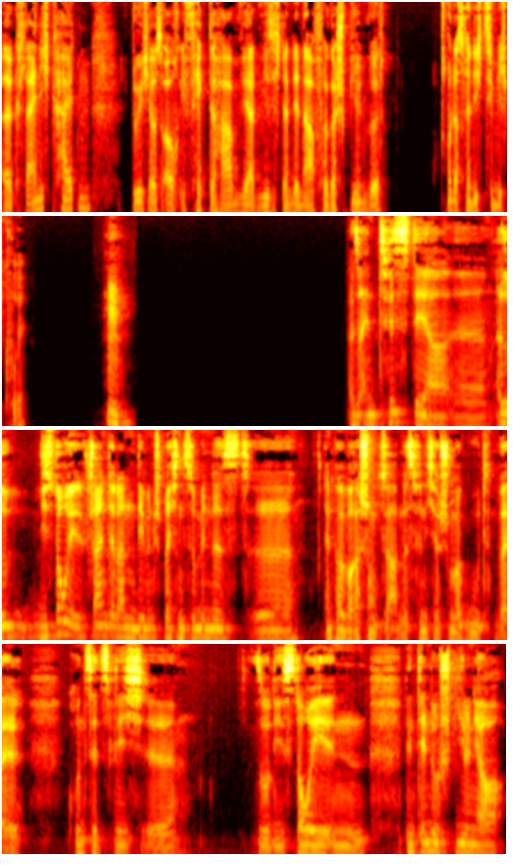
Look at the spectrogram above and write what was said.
äh, Kleinigkeiten durchaus auch Effekte haben werden, wie sich dann der Nachfolger spielen wird. Und das finde ich ziemlich cool. Hm. Also ein Twist, der, äh, also die Story scheint ja dann dementsprechend zumindest äh, ein paar Überraschungen zu haben. Das finde ich ja schon mal gut, weil grundsätzlich äh, so die Story in Nintendo-Spielen ja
